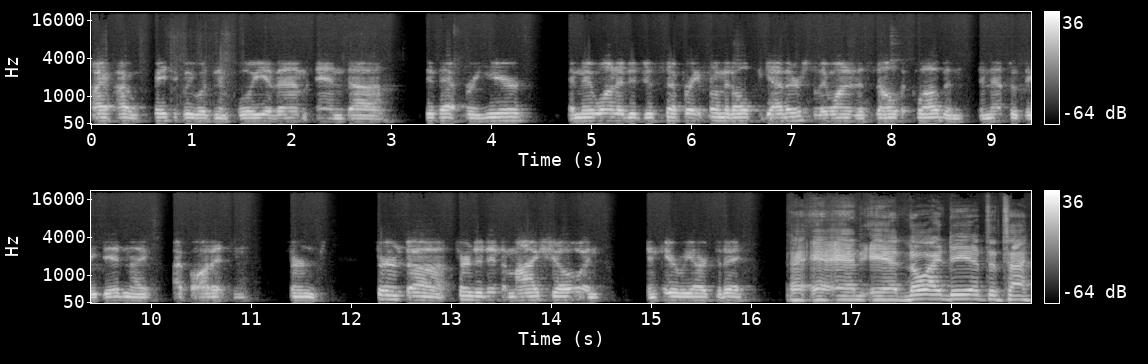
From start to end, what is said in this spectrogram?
I, I basically was an employee of them and uh, did that for a year. And they wanted to just separate from it altogether, so they wanted to sell the club, and, and that's what they did. And I, I bought it and turned turned uh, turned it into my show, and and here we are today. A- a- and you had no idea at the time.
